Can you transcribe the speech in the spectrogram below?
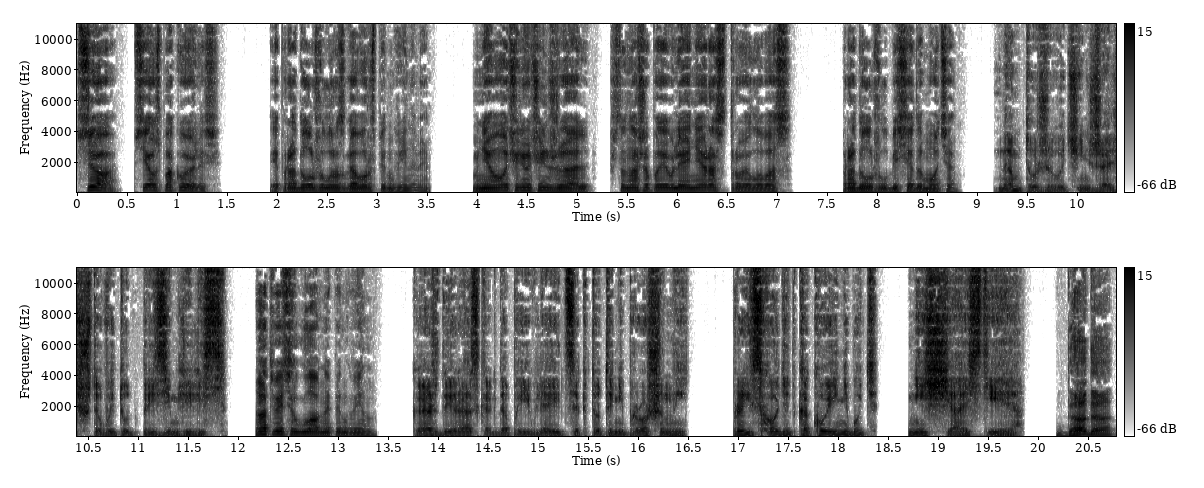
«Все, все успокоились», — и продолжил разговор с пингвинами. «Мне очень-очень жаль, что наше появление расстроило вас», — продолжил беседу Мотя. «Нам тоже очень жаль, что вы тут приземлились», — ответил главный пингвин. «Каждый раз, когда появляется кто-то непрошенный, происходит какое-нибудь несчастье». «Да-да,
